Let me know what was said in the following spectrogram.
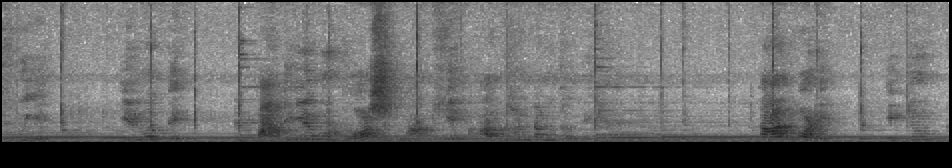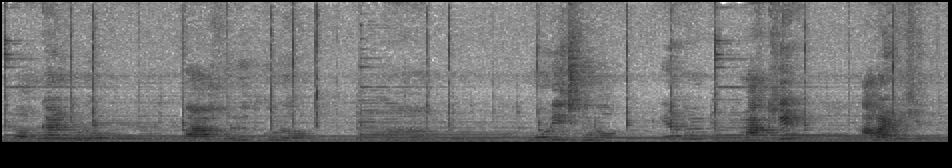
ধুয়ে এর মধ্যে পাতিলেবুর রস মাখিয়ে আধ ঘণ্টা মতন রেখে দেবেন তারপরে একটু লঙ্কার গুঁড়ো বা হলুদ গুঁড়ো মরিচ গুঁড়ো এরকম মাখিয়ে আবার রেখে দেবেন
